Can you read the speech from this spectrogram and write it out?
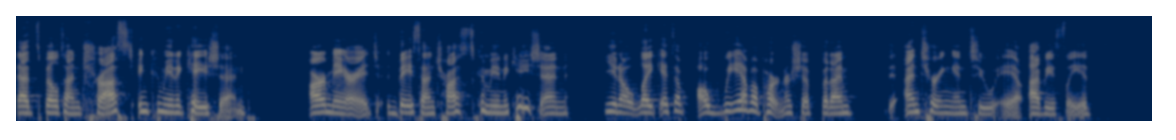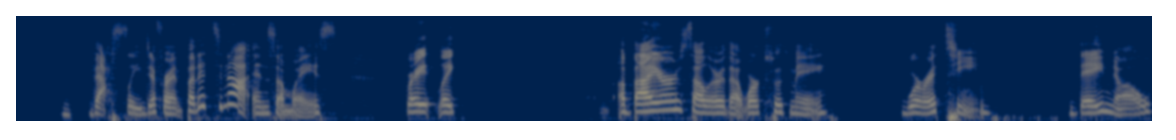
that's built on trust and communication. Our marriage is based on trust, communication. You know, like it's a, a we have a partnership, but I'm entering into it, obviously it's vastly different, but it's not in some ways, right? Like a buyer or seller that works with me, we're a team. They know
